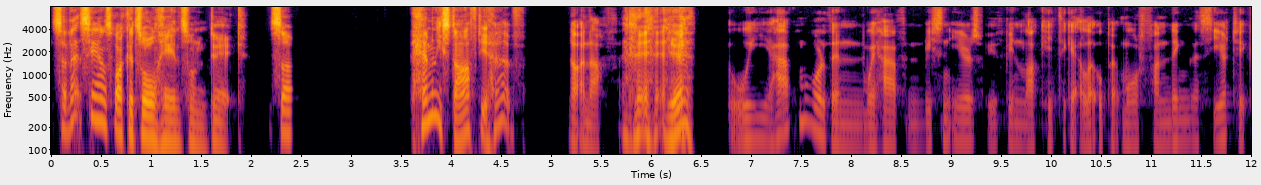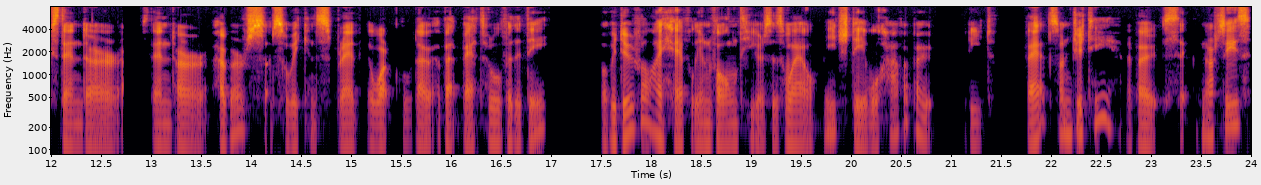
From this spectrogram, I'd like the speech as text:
So that sounds like it's all hands on deck. So how many staff do you have? Not enough. Yeah. We have more than we have in recent years. We've been lucky to get a little bit more funding this year to extend our extend our hours so we can spread the workload out a bit better over the day. But we do rely heavily on volunteers as well. Each day we'll have about three vets on duty and about six nurses.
